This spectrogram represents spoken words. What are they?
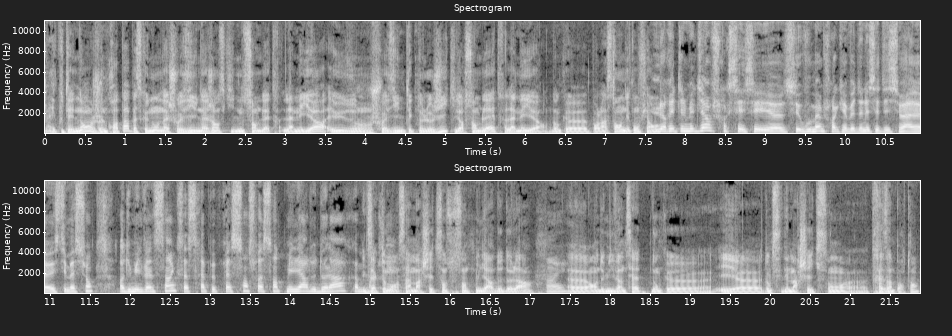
Bah, écoutez, non, je ne crois pas, parce que nous, on a choisi une agence qui nous semble être la meilleure, et eux ont choisi une technologie qui leur semblait être la meilleure. Donc, euh, pour l'instant, on est confiant. Le retail média, je crois que c'est euh, vous-même, je crois, qui avez donné cette estimation. En 2025, ça serait à peu près 160 milliards de dollars. Comme Exactement, c'est un marché de 160 milliards de dollars euh, en 2027. Donc, et donc, c'est des marchés qui sont très importants.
